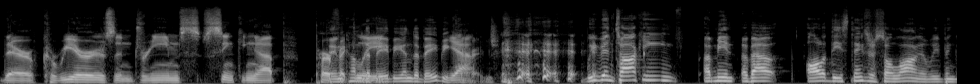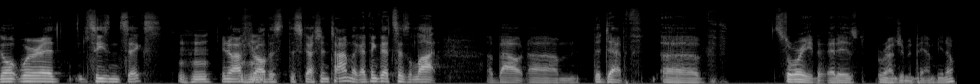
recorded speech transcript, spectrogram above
their careers and dreams syncing up perfectly. Then come the baby and the baby Yeah. carriage. We've been talking. I mean, about all of these things for so long, and we've been going. We're at season 6 Mm-hmm. You know, after all this discussion time, like I think that says a lot about um, the depth of story that is around Jim and Pam. You know?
